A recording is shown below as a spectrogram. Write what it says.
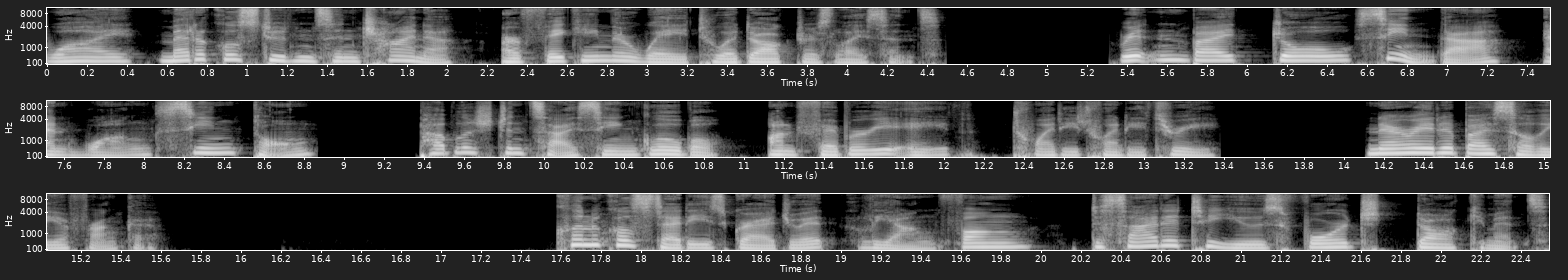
Why medical students in China are faking their way to a doctor's license. Written by Zhou Xinda and Wang Xintong, published in Caixin Global on February 8, 2023. Narrated by Sylvia Franke. Clinical Studies graduate Liang Feng decided to use forged documents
